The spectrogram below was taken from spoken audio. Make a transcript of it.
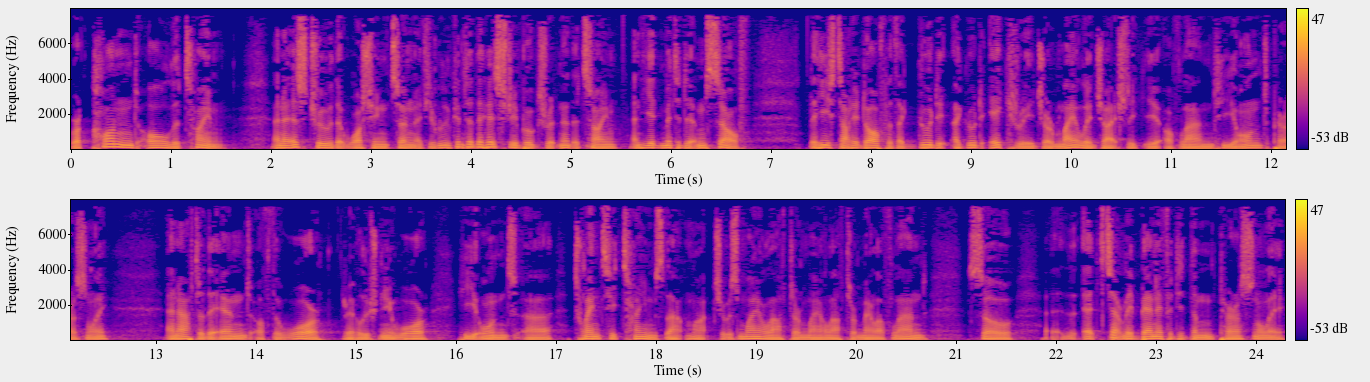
We're conned all the time. And it is true that Washington, if you look into the history books written at the time, and he admitted it himself, that he started off with a good, a good acreage or mileage actually of land he owned personally, and after the end of the war, the Revolutionary War, he owned uh, 20 times that much. It was mile after mile after mile of land. So uh, it certainly benefited them personally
